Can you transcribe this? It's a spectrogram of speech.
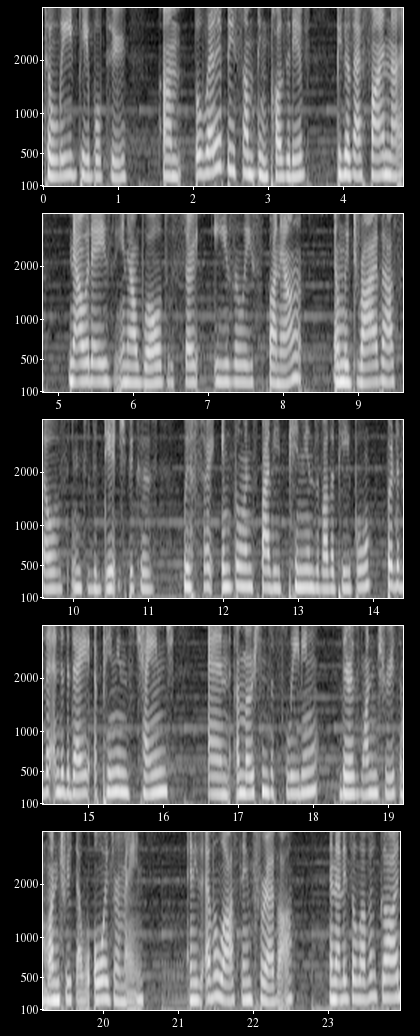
to lead people to. Um, but let it be something positive because I find that nowadays in our world we're so easily spun out and we drive ourselves into the ditch because we're so influenced by the opinions of other people. But at the end of the day, opinions change and emotions are fleeting. There is one truth and one truth that will always remain and is everlasting forever. And that is the love of God.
